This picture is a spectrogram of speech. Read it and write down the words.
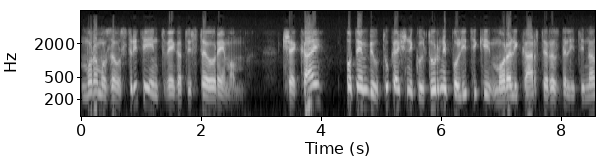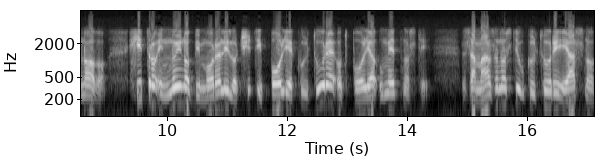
moramo zaostriti in tvegati s teoremom. Če kaj, potem bi v tukajšnji kulturni politiki morali karte razdeliti na novo. Hitro in nujno bi morali ločiti polje kulture od polja umetnosti. Zamazanosti v kulturi jasno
